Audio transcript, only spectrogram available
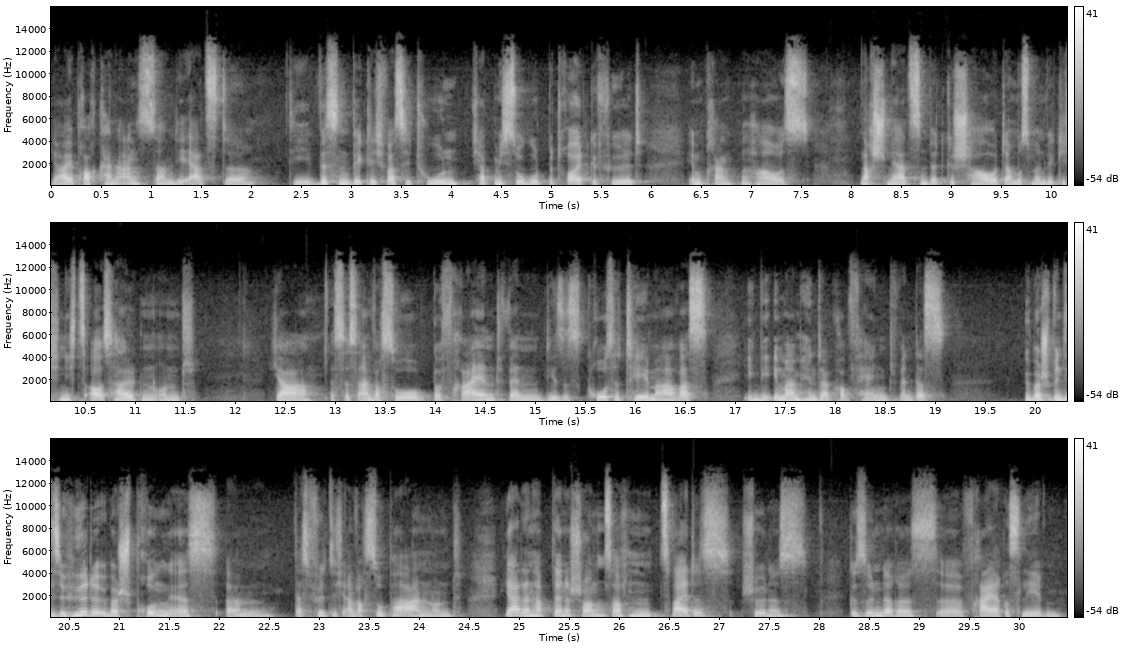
ja, ihr braucht keine Angst zu haben. Die Ärzte, die wissen wirklich, was sie tun. Ich habe mich so gut betreut gefühlt im Krankenhaus. Nach Schmerzen wird geschaut. Da muss man wirklich nichts aushalten. Und ja, es ist einfach so befreiend, wenn dieses große Thema, was irgendwie immer im Hinterkopf hängt, wenn das wenn diese Hürde übersprungen ist, ähm, das fühlt sich einfach super an und ja, dann habt ihr eine Chance auf ein zweites, schönes, gesünderes, äh, freieres Leben.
